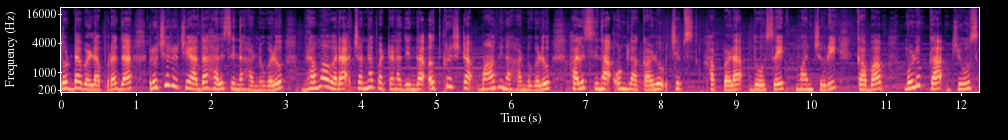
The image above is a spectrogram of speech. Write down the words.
ದೊಡ್ಡಬಳ್ಳಾಪುರದ ರುಚಿ ರುಚಿಯಾದ ಹಲಸಿನ ಹಣ್ಣುಗಳು, ಬ್ರಹ್ಮವರ ಚನ್ನಪಟ್ಟಣದಿಂದ ಉತ್ಕೃಷ್ಟ ಮಾವಿನ ಹಣ್ಣುಗಳು, ಹಲಸಿನ ಉಂಡ್ಲಕಾಳು, ಚಿಪ್ಸ್, ಹಪ್ಪಳ, ದೋಸೆ, ಮಂಚೂರಿ, ಕಬಾಬ್, ಮುಳುಕ್ಕ, ಜ್ಯೂಸ್,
